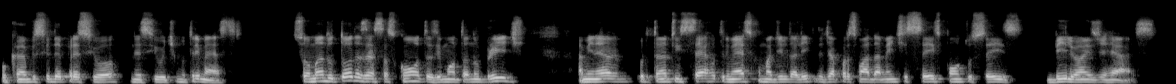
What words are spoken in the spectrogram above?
o câmbio se depreciou nesse último trimestre. Somando todas essas contas e montando o bridge, a Minerva, portanto, encerra o trimestre com uma dívida líquida de aproximadamente 6,6 bilhões de reais.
